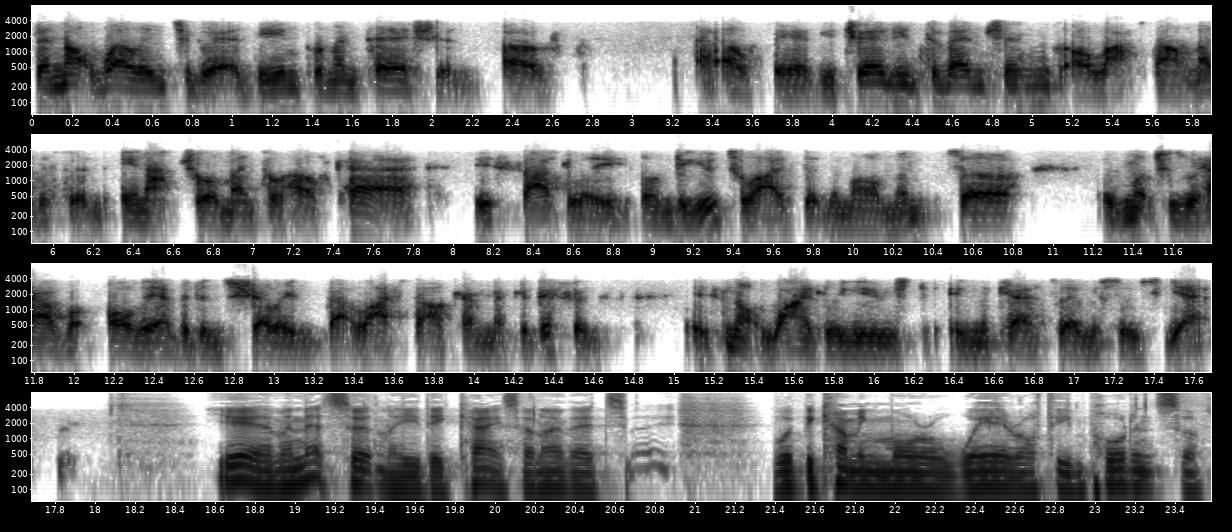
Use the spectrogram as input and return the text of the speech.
they're not well integrated. The implementation of health behaviour change interventions or lifestyle medicine in actual mental health care is sadly underutilized at the moment. So, as much as we have all the evidence showing that lifestyle can make a difference, it's not widely used in the care services yet. Yeah, I mean, that's certainly the case. I know that we're becoming more aware of the importance of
